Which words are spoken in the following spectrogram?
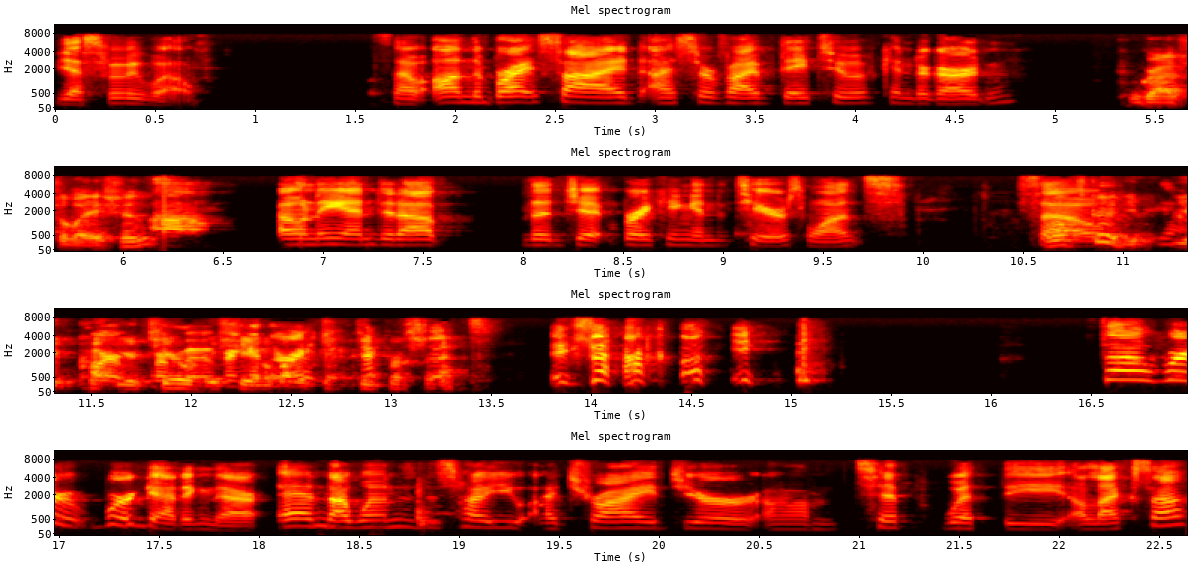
yes, we will. So on the bright side, I survived day two of kindergarten. Congratulations. Um, only ended up legit breaking into tears once. So well, that's good. You, yeah, you've cut your tear ratio by fifty percent. exactly. So we're we're getting there. And I wanted to tell you, I tried your um, tip with the Alexa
